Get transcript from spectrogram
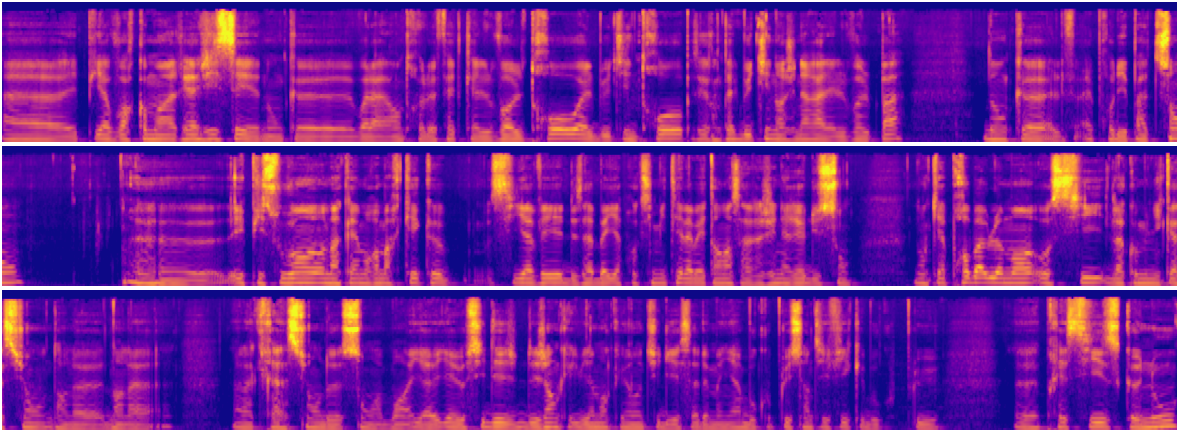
euh, et puis à voir comment elles réagissaient. Donc euh, voilà, entre le fait qu'elles volent trop, elles butinent trop, parce que quand elles butinent en général elles volent pas, donc euh, elles, elles produisent pas de son. Euh, et puis souvent, on a quand même remarqué que s'il y avait des abeilles à proximité, elles avaient tendance à régénérer du son. Donc il y a probablement aussi de la communication dans, le, dans, la, dans la création de son. Bon, il y y a aussi des, des gens qui, évidemment qui ont étudié ça de manière beaucoup plus scientifique et beaucoup plus euh, précise que nous.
